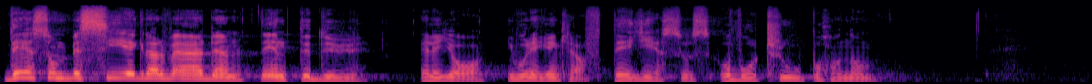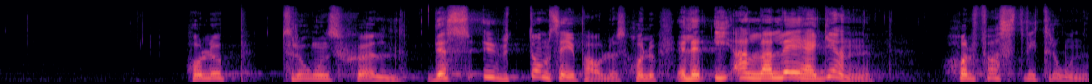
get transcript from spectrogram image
Det som besegrar världen, det är inte du eller jag i vår egen kraft. Det är Jesus och vår tro på honom. Håll upp trons sköld. Dessutom, säger Paulus, håll, eller i alla lägen, håll fast vid tron.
